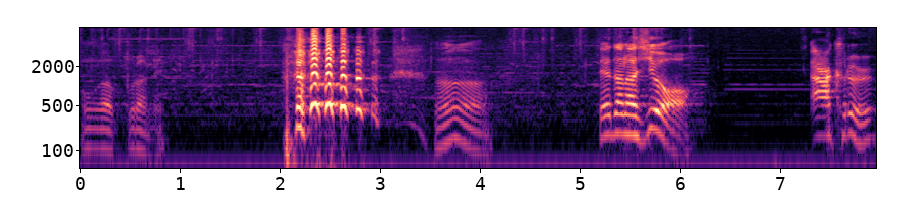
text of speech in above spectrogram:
뭔가 불안해. 어, 대단하시오. 아, 그를.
